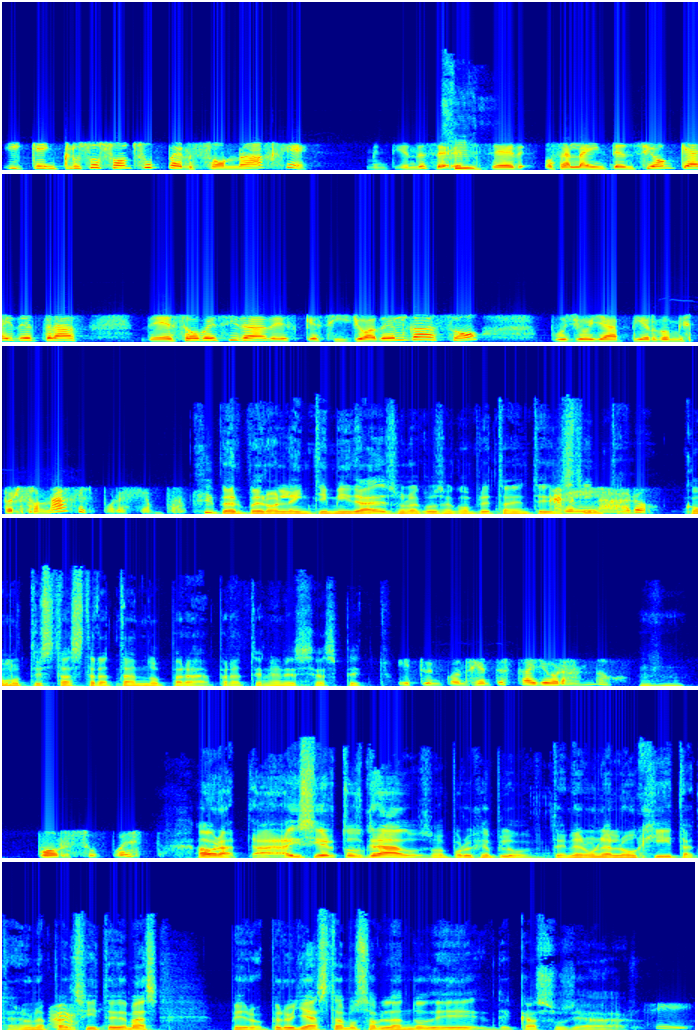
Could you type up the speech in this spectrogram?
y que incluso son su personaje. ¿Me entiendes? Sí. El ser, o sea, la intención que hay detrás de esa obesidad es que si yo adelgazo, pues yo ya pierdo mis personajes, por ejemplo. Sí, pero, pero en la intimidad es una cosa completamente distinta. Claro. ¿Cómo te estás tratando para, para tener ese aspecto? Y tu inconsciente está llorando, por supuesto. Ahora, ha- hay ciertos grados, ¿no? Por ejemplo, tener una lonjita, tener una pancita y demás. Pero, pero ya estamos hablando de, de casos ya... Sí,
